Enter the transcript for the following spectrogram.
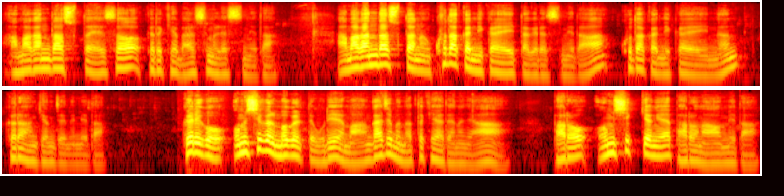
아마간다 수다에서 그렇게 말씀을 했습니다. 아마간다 수다는 쿠다카 니카에 있다 그랬습니다. 쿠다카 니카에 있는 그러한 경전입니다. 그리고 음식을 먹을 때 우리의 마음가짐은 어떻게 해야 되느냐? 바로 음식경에 바로 나옵니다.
